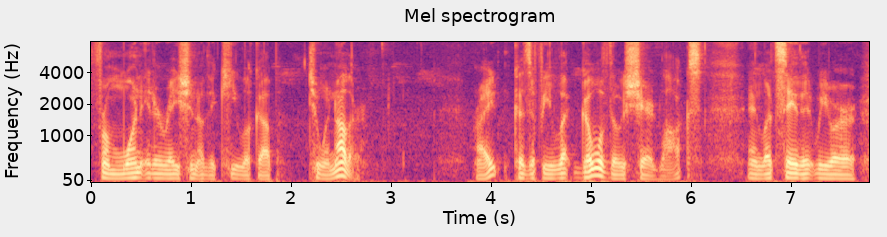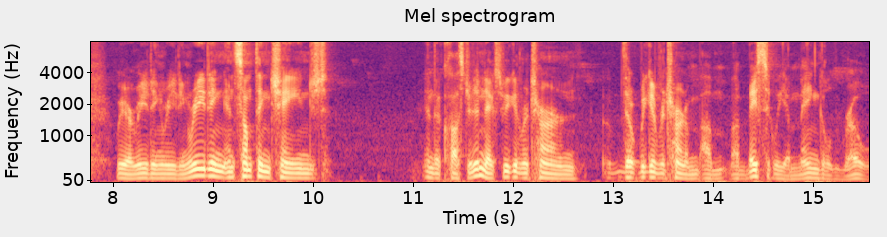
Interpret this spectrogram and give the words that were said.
from one iteration of the key lookup to another right? Because if we let go of those shared locks and let's say that we were we were reading reading reading and something changed in the clustered index we could return we could return a, a, basically a mangled row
